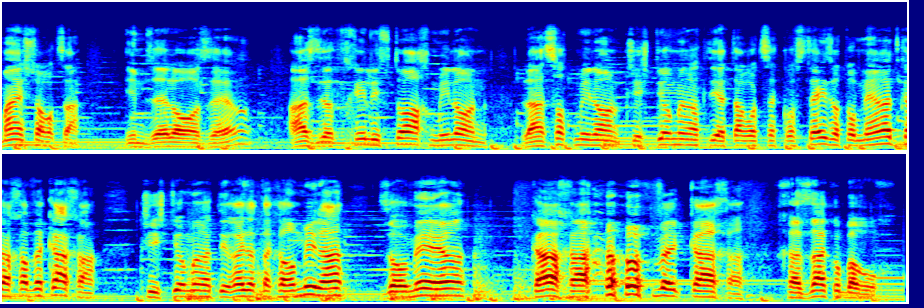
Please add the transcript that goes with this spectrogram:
מה יש רוצה. אם זה לא עוזר, אז להתחיל לפתוח מילון, לעשות מילון. כשאשתי אומרת לי, אתה רוצה כוס תה? זאת אומרת ככה וככה. כשאשתי אומרת לי, ראית את הקרמילה? זה אומר ככה וככה. חזק וברוך.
